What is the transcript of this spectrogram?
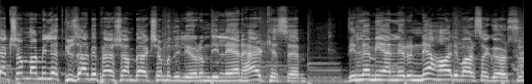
İyi akşamlar millet. Güzel bir perşembe akşamı diliyorum dinleyen herkese. Dinlemeyenlerin ne hali varsa görsün.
